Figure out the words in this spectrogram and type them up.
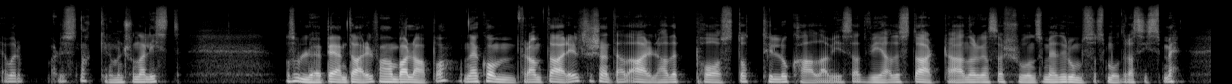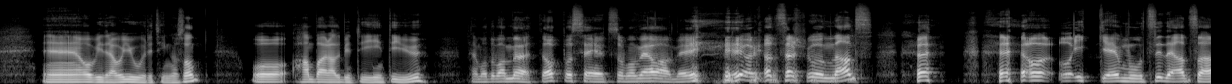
Jeg bare 'Hva er det du snakker om, en journalist?' Og så løp jeg hjem til Arild, for han bare la på. Og når jeg kom fram til Arild, så skjønte jeg at Arild hadde påstått til lokalavisa at vi hadde starta en organisasjon som het Romsås mot rasisme. Eh, og vi drev og gjorde ting og sånn. Og han bare hadde begynt å gi intervju. Så jeg måtte bare møte opp og se ut som om jeg var med i, i organisasjonen hans. og, og, ikke motsi det han sa,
